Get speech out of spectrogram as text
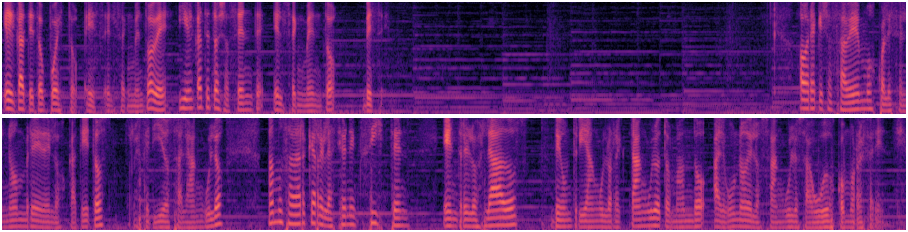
el cateto opuesto es el segmento AB y el cateto adyacente el segmento BC. Ahora que ya sabemos cuál es el nombre de los catetos referidos al ángulo, vamos a ver qué relación existen entre los lados de un triángulo rectángulo tomando alguno de los ángulos agudos como referencia.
